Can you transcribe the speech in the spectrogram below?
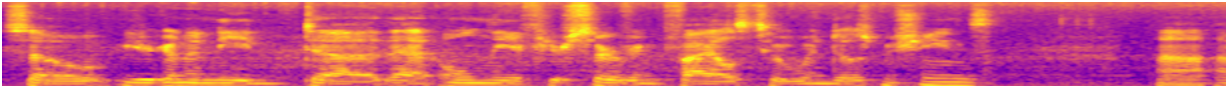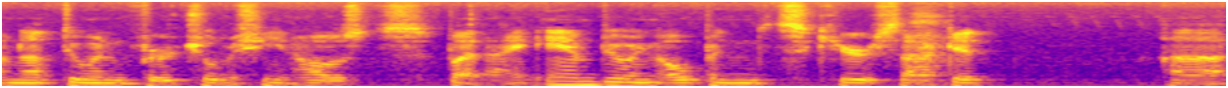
So you're going to need uh, that only if you're serving files to Windows machines. Uh, I'm not doing virtual machine hosts, but I am doing open secure socket. Uh,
